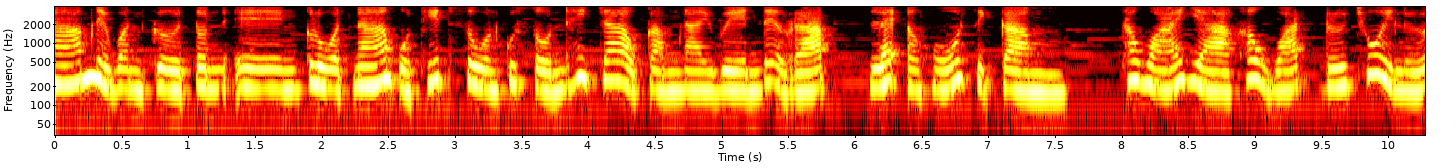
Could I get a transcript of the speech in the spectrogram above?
น้ำในวันเกิดตนเอง กรวดน้ำอุทิศส่วนกุศลให้เจ้ากรรมนายเวรได้รับ และอโหสิกรรม ถวายยาเข้าวัดหรือช่วยเหลือ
